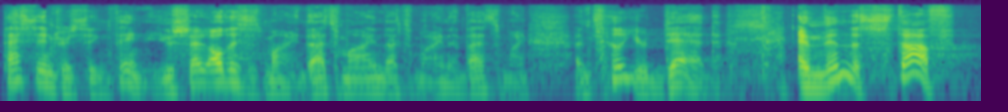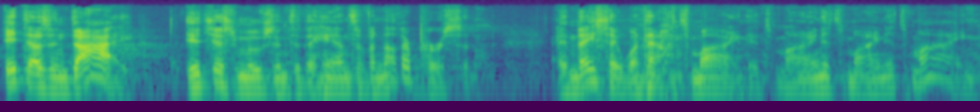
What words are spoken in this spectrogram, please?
That's the interesting thing. You say, oh, this is mine, that's mine, that's mine, and that's mine, until you're dead. And then the stuff, it doesn't die, it just moves into the hands of another person. And they say, well, now it's mine, it's mine, it's mine, it's mine.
